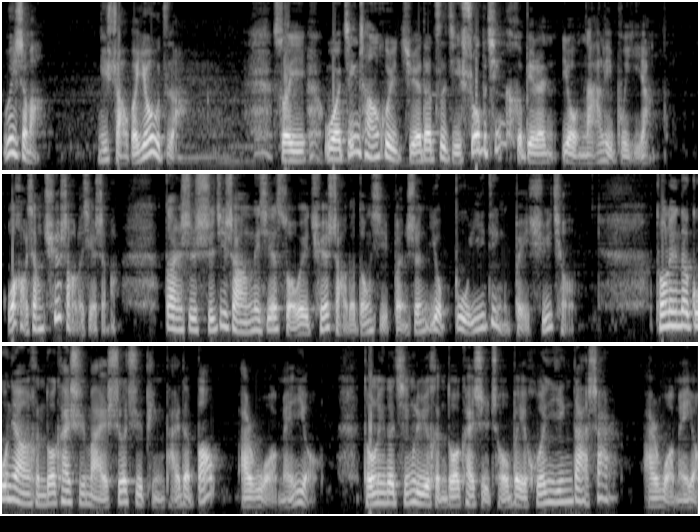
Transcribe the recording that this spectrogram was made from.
为什么？你少个柚子啊！所以我经常会觉得自己说不清和别人有哪里不一样，我好像缺少了些什么。但是实际上，那些所谓缺少的东西本身又不一定被需求。同龄的姑娘很多开始买奢侈品牌的包，而我没有。同龄的情侣很多开始筹备婚姻大事儿，而我没有；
